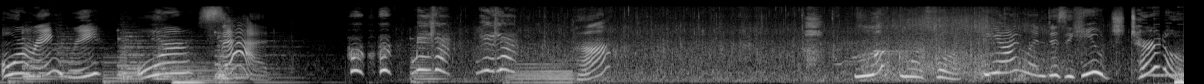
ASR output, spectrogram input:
Or angry. Or sad. Mila, Mila. Huh? Look, Morphle! The island is a huge turtle!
